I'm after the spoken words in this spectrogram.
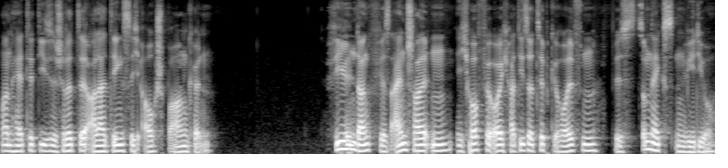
man hätte diese Schritte allerdings sich auch sparen können. Vielen Dank fürs Einschalten, ich hoffe euch hat dieser Tipp geholfen, bis zum nächsten Video.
